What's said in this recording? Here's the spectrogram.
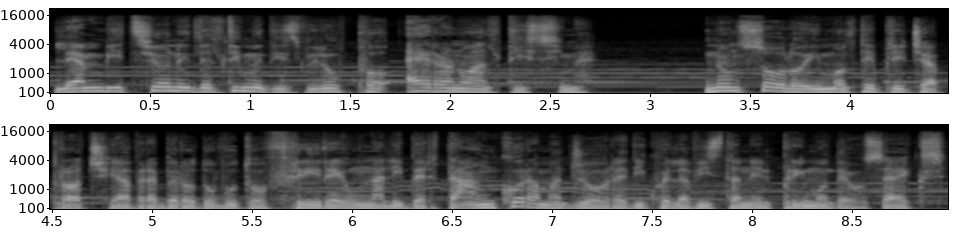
Le ambizioni del team di sviluppo erano altissime. Non solo i molteplici approcci avrebbero dovuto offrire una libertà ancora maggiore di quella vista nel primo Deus Ex,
